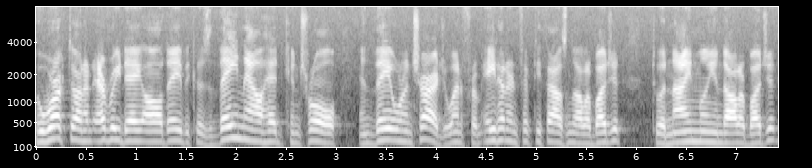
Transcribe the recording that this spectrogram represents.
who worked on it every day, all day, because they now had control and they were in charge. It went from $850,000 budget to a $9 million budget.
